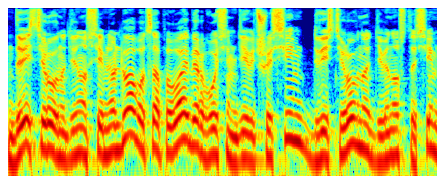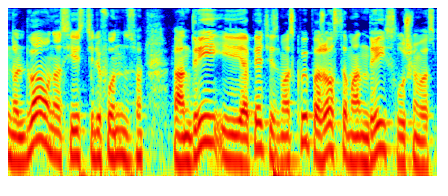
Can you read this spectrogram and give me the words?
200 ровно 9702, WhatsApp и Viber 8 967 200 ровно 9702. У нас есть телефон Андрей, и опять из Москвы. Пожалуйста, Андрей, слушаем вас.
